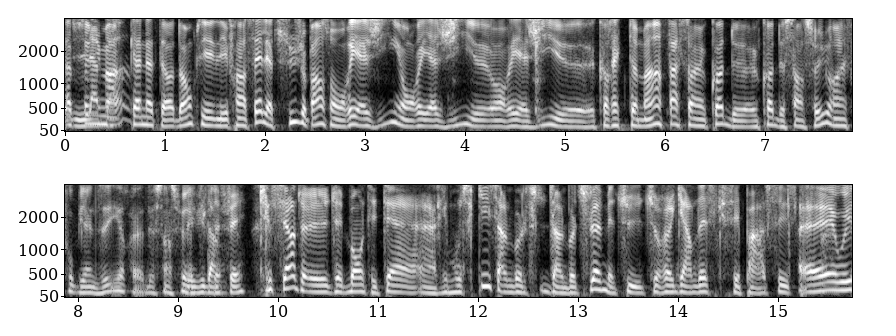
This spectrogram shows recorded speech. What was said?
absolument. Canada. Donc les, les Français là-dessus, je pense, ont réagi, ont réagi, ont réagi correctement face à un code, de, un code de censure, hein, il faut bien le dire, de censure Tout évidente. à fait. Christian, t'es- bon, tu étais à, à Rimouski, dans le, bas, dans le bas du fleuve, mais tu, tu regardais ce qui s'est passé. ce qui Eh oui.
